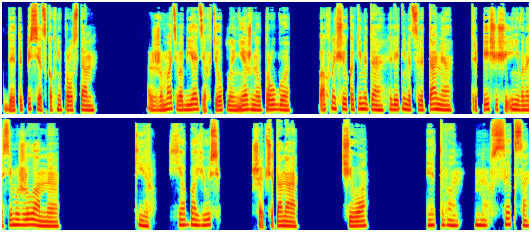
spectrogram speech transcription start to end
Да это писец как непросто. Сжимать в объятиях теплую, нежную, упругую, пахнущую какими-то летними цветами, трепещущую и невыносимо желанную. «Кир, я боюсь», — шепчет она. «Чего?» «Этого, ну, секса».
